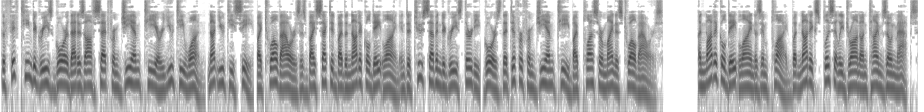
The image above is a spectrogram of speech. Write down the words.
The 15 degrees gore that is offset from GMT or UT1 not UTC by 12 hours is bisected by the nautical date line into two 7 degrees 30 gores that differ from GMT by plus or minus 12 hours. A nautical date line is implied but not explicitly drawn on time zone maps.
